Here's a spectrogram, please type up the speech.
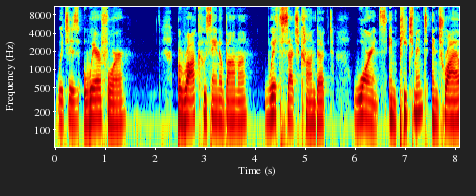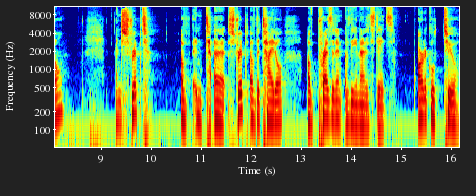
which is wherefore Barack Hussein Obama, with such conduct, warrants impeachment and trial and stripped of uh, stripped of the title of President of the United States. Article 2.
